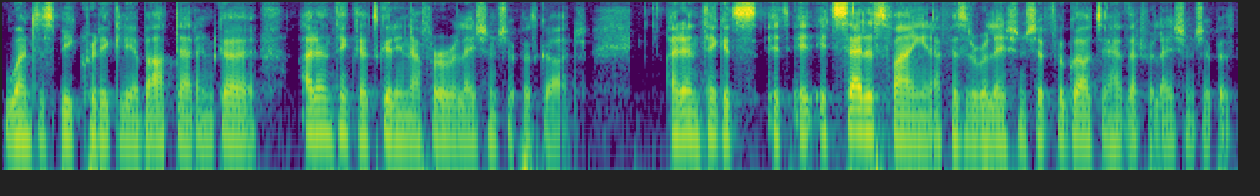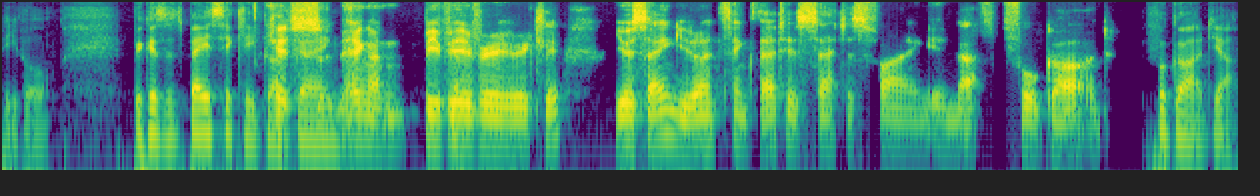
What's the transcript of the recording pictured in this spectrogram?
want to speak critically about that and go i don't think that's good enough for a relationship with god I don't think it's it, it, it's satisfying enough as a relationship for God to have that relationship with people, because it's basically God okay, going. hang on, be very very very clear. You're saying you don't think that is satisfying enough for God. For God, yeah,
